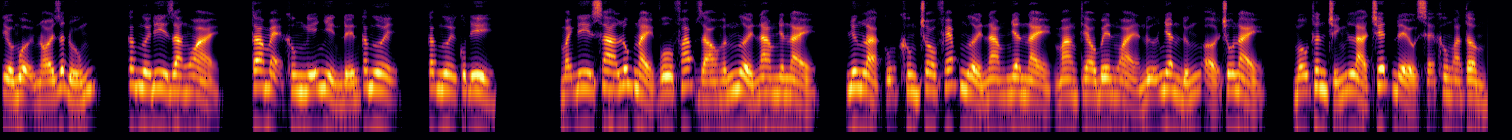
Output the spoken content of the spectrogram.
Tiểu muội nói rất đúng, các ngươi đi ra ngoài, ta mẹ không nghĩ nhìn đến các ngươi, các ngươi cút đi. Mạnh đi xa lúc này vô pháp giáo huấn người nam nhân này, nhưng là cũng không cho phép người nam nhân này mang theo bên ngoài nữ nhân đứng ở chỗ này, mẫu thân chính là chết đều sẽ không an tâm.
